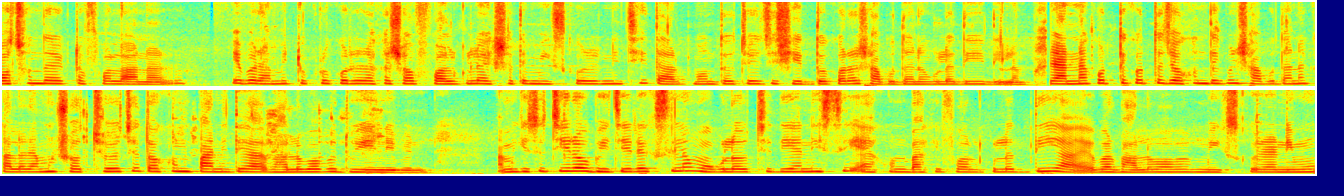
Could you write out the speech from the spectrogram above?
পছন্দের একটা ফল আনার। এবার আমি টুকরো করে রাখা সব ফলগুলো একসাথে মিক্স করে নিচ্ছি, তার মধ্যে হচ্ছে যে সিদ্ধ করা সাবুদানাগুলো দিয়ে দিলাম। রান্না করতে করতে যখন দেখবেন সাবুদানা কালার এমন স্বচ্ছ হয়েছে, তখন পানিতে ভালোভাবে ধুয়ে নেবেন। আমি কিছু চিরাও ভিজিয়ে রাখছিলাম, ওগুলো হচ্ছে দিয়ে নিচ্ছি। এখন বাকি ফলগুলো দিয়ে এবার ভালোভাবে মিক্স করে নিমু।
